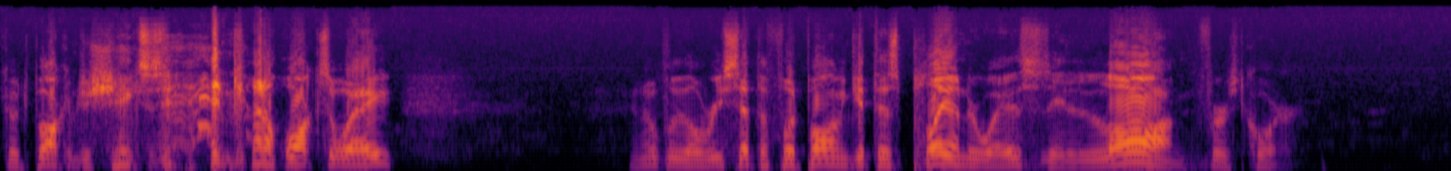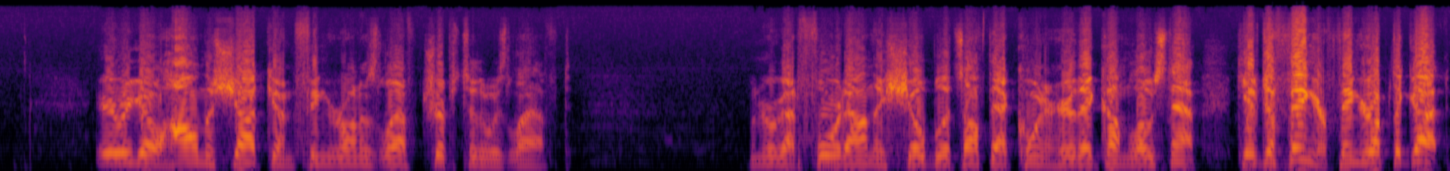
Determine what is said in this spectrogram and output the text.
Coach Balkum just shakes his head and kind of walks away. And hopefully they'll reset the football and get this play underway. This is a long first quarter. Here we go. Howell in the shotgun, finger on his left, trips to his left. Monroe got four down. They show blitz off that corner. Here they come. Low snap. Give to Finger. Finger up the gut.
